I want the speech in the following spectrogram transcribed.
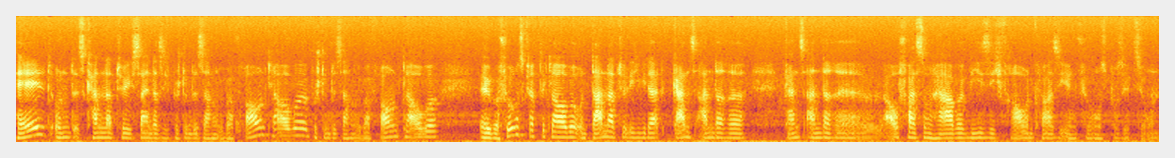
Feld und es kann natürlich sein, dass ich bestimmte Sachen über Frauen glaube, bestimmte Sachen über Frauen glaube, äh, über Führungskräfte glaube und dann natürlich wieder ganz andere ganz andere Auffassung habe, wie sich Frauen quasi in Führungspositionen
